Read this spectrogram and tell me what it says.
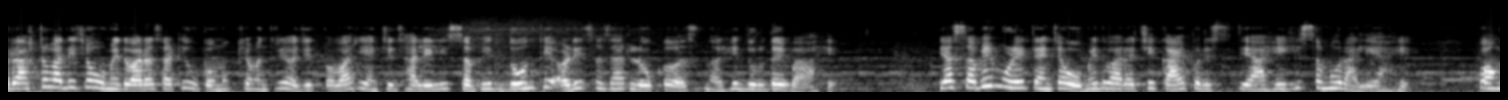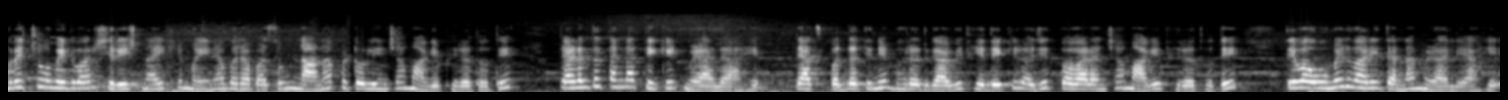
राष्ट्रवादीच्या उमेदवारासाठी उपमुख्यमंत्री अजित पवार यांची झालेली सभेत दोन ते अडीच हजार लोक असणं हे दुर्दैव आहे. या सभेमुळे त्यांच्या उमेदवाराची काय परिस्थिती आहे ही समोर आली आहे. काँग्रेसचे उमेदवार शिरीष नाईक हे महिन्याभरापासून नाना पटोलेंच्या मागे फिरत होते. त्यानंतर त्यांना तिकीट मिळालं आहे. त्याच पद्धतीने भरत गावित हे देखील अजित पवारांच्या मागे फिरत होते तेव्हा उमेदवारी त्यांना मिळाली आहे.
